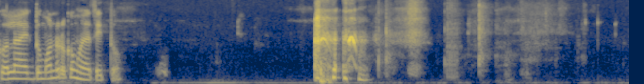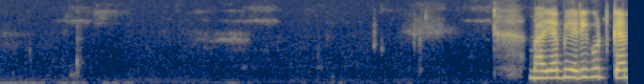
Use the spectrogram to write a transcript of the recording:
গলা একদম অন্যরকম হয়ে যাইত। ভাইয়া ভেরি গুড কেন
